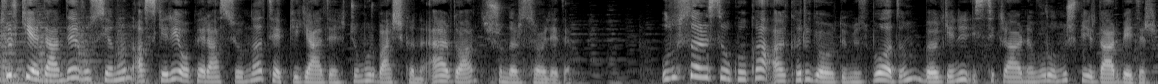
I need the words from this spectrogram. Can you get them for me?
Türkiye'den de Rusya'nın askeri operasyonuna tepki geldi. Cumhurbaşkanı Erdoğan şunları söyledi. Uluslararası hukuka aykırı gördüğümüz bu adım bölgenin istikrarına vurulmuş bir darbedir.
